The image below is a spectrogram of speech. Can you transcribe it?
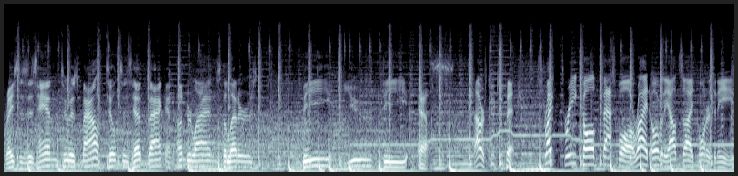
races his hand to his mouth, tilts his head back, and underlines the letters B U D S. Bauer's 2 2 pitch. Strike three called fastball right over the outside corner at the knees.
